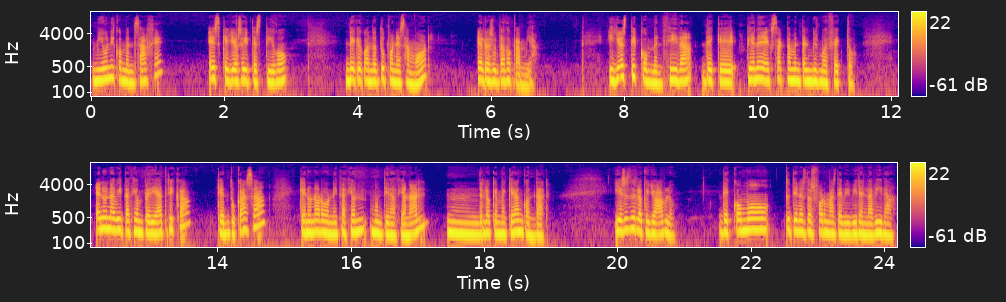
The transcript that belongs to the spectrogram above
mi único mensaje es que yo soy testigo de que cuando tú pones amor, el resultado cambia. Y yo estoy convencida de que tiene exactamente el mismo efecto en una habitación pediátrica que en tu casa, que en una organización multinacional, mm, de lo que me quieran contar. Y eso es de lo que yo hablo, de cómo tú tienes dos formas de vivir en la vida.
